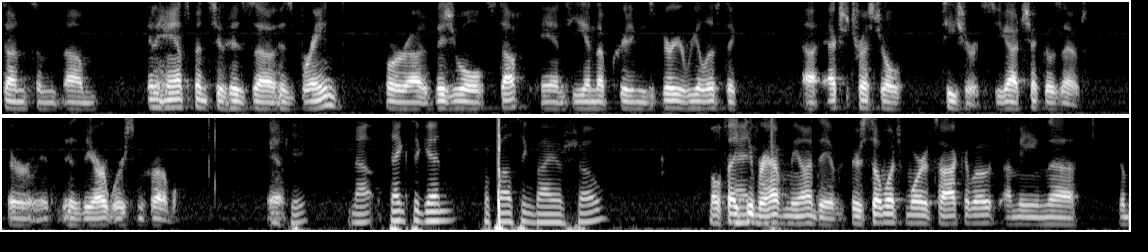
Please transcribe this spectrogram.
done some um, enhancement to his uh, his brain for uh, visual stuff, and he ended up creating these very realistic uh, extraterrestrial T-shirts. You got to check those out. They're it is the artwork's incredible. Yeah. Okay. Now, thanks again for passing by our show. Well, thank you for having me on, Dave. There's so much more to talk about. I mean, uh, the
